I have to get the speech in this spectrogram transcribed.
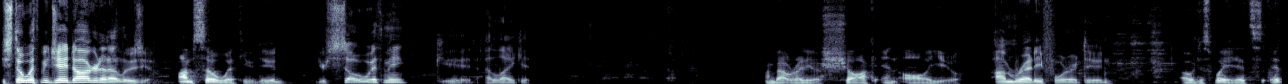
you still with me jay dog or did i lose you? I'm so with you, dude. you're so with me? Good. I like it. I'm about ready to shock and awe you. i'm ready for it dude. Oh, just wait. It's it,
